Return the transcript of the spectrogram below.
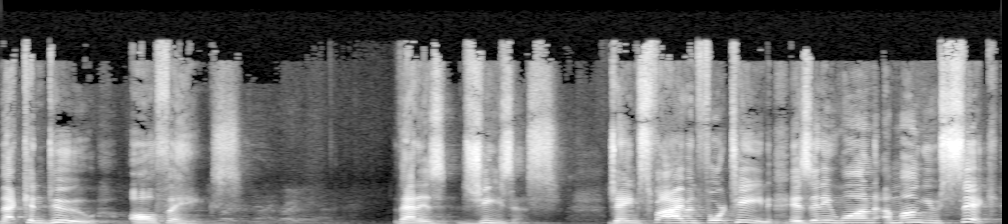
that can do all things. That is Jesus. James 5 and 14. Is anyone among you sick?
